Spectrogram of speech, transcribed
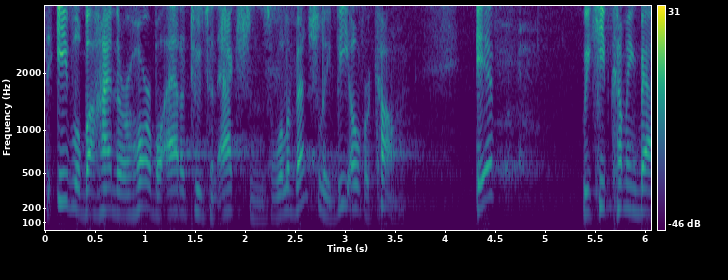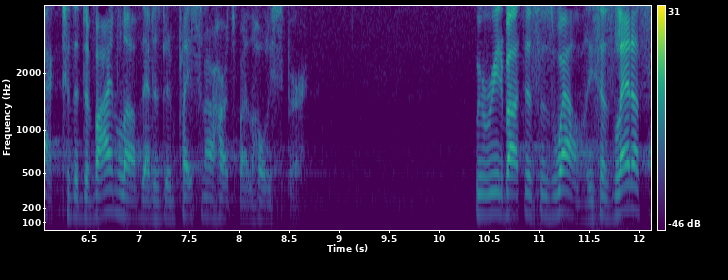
The evil behind their horrible attitudes and actions will eventually be overcome if we keep coming back to the divine love that has been placed in our hearts by the Holy Spirit. We read about this as well. He says, Let us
